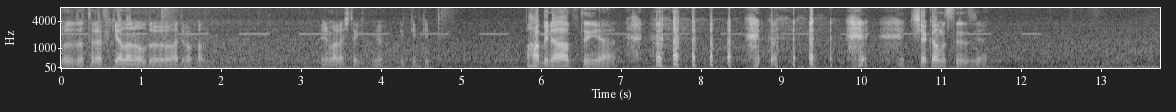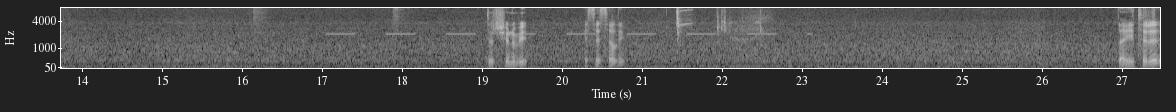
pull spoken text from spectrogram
burada da trafik yalan oldu. Hadi bakalım. Benim araç da gitmiyor. Git git git. Abi ne yaptın ya? Şaka mısınız ya? Dur şunu bir SS alayım. Dayı tırı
